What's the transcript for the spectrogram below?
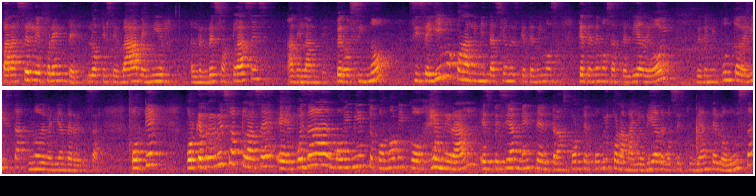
para hacerle frente lo que se va a venir al regreso a clases, adelante. Pero si no, si seguimos con las limitaciones que tenemos, que tenemos hasta el día de hoy, desde mi punto de vista, no deberían de regresar. ¿Por qué? Porque el regreso a clase eh, pues da el movimiento económico general, especialmente el transporte público, la mayoría de los estudiantes lo usan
